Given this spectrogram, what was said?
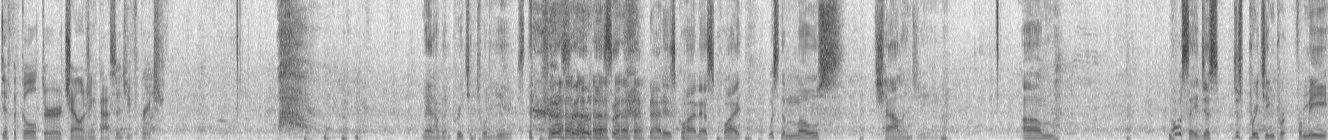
difficult or challenging passage you've preached? Wow. Man, I've been preaching 20 years. That's- that is quite, that's quite, what's the most challenging? Um, I would say just, just preaching pr- for me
